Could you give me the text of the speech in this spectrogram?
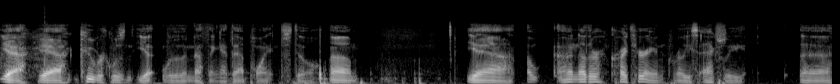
yeah, yeah. Kubrick was yeah was nothing at that point still. Um, yeah, another Criterion release actually. Uh,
